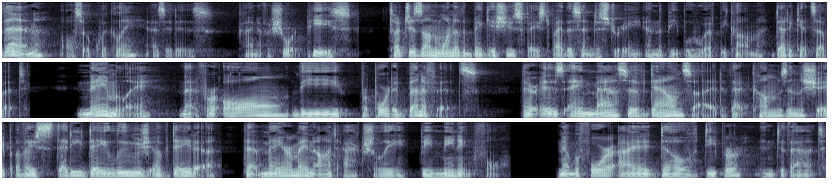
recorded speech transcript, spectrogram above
then, also quickly, as it is kind of a short piece, touches on one of the big issues faced by this industry and the people who have become dedicates of it. Namely, that for all the purported benefits, there is a massive downside that comes in the shape of a steady deluge of data that may or may not actually be meaningful. Now, before I delve deeper into that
